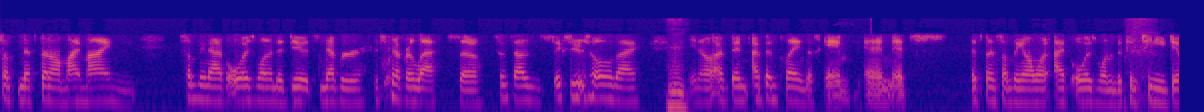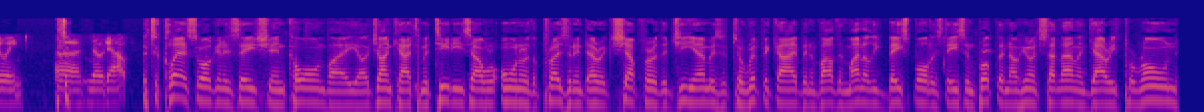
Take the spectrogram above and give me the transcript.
something that's been on my mind and something that I've always wanted to do. It's never it's never left. So since I was 6 years old I you know I've been I've been playing this game. And it's it's been something I want I've always wanted to continue doing uh, no doubt It's a class organization co-owned by uh, John Catsimatidis, our owner, the president, Eric Scheffler. The GM is a terrific guy, been involved in minor league baseball. His days in Brooklyn, now here on Staten Island, Gary Perone.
